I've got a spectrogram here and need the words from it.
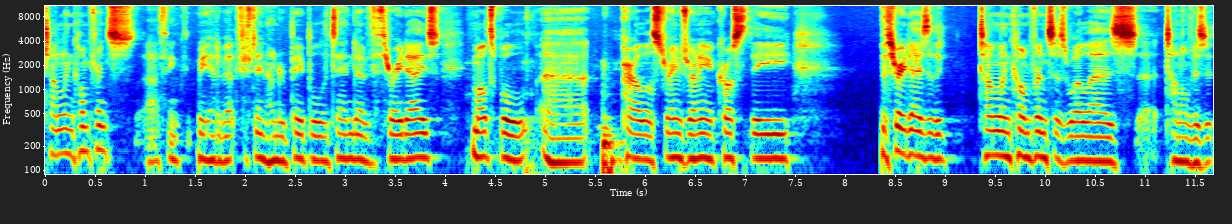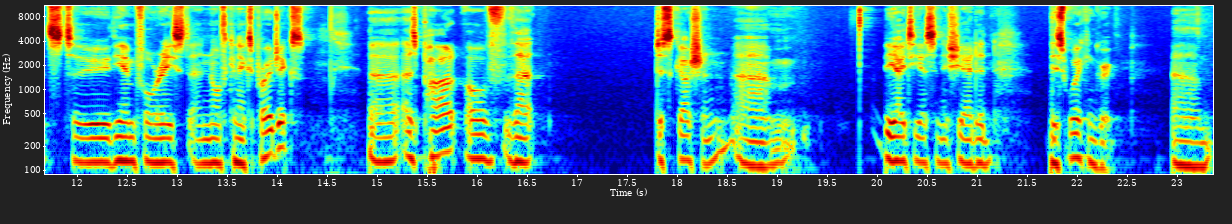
tunnelling conference. I think we had about 1,500 people attend over the three days. Multiple uh, parallel streams running across the the three days of the tunnelling conference, as well as uh, tunnel visits to the M4 East and NorthConnex projects. Uh, as part of that discussion, um, the ATS initiated this working group. Um,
